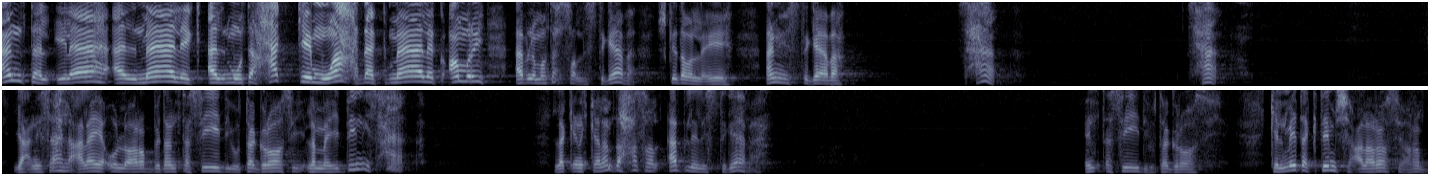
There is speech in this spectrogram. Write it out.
أنت الإله المالك المتحكم وحدك مالك أمري. قبل ما تحصل الاستجابة مش كده ولا إيه؟ أنهي استجابة؟ إسحاق. إسحاق. يعني سهل عليا أقول له يا رب ده أنت سيدي وتاج راسي لما يديني إسحاق. لكن الكلام ده حصل قبل الاستجابة. انت سيدي وتاج راسي. كلمتك تمشي على راسي يا رب.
